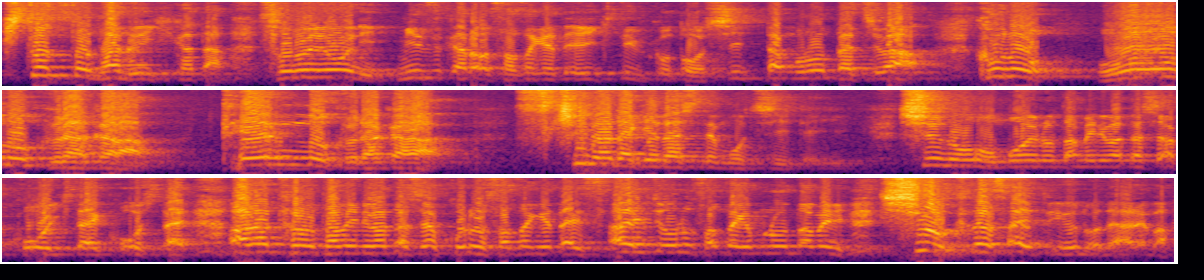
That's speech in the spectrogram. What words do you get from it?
一つとなる生き方。そのように自らを捧げて生きていくことを知った者たちはこの王の蔵から天の蔵から好きなだけ出して用いていい。主の思いのために私はこう生きたいこうしたい。あなたのために私はこれを捧げたい。最上の捧げ物のために主をくださいというのであれば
